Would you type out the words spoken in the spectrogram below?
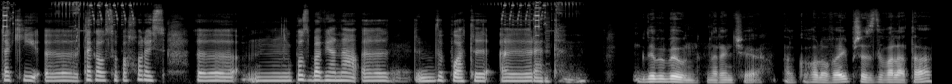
taki, taka osoba chora jest pozbawiana wypłaty renty. Gdyby był na rencie alkoholowej przez dwa lata,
